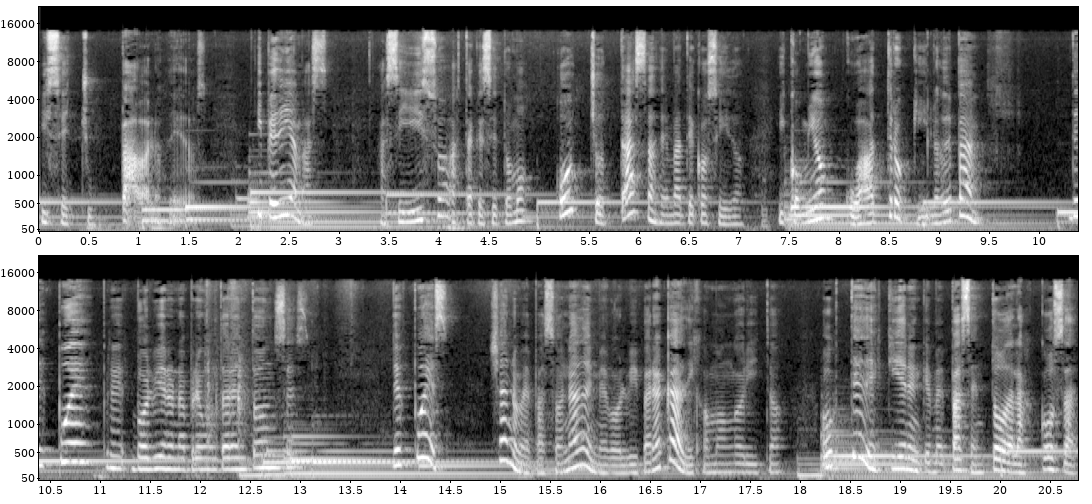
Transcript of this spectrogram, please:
y se chupaba los dedos. Y pedía más. Así hizo hasta que se tomó ocho tazas de mate cocido y comió cuatro kilos de pan. Después, volvieron a preguntar entonces. Después, ya no me pasó nada y me volví para acá, dijo Mongorito. ¿O ustedes quieren que me pasen todas las cosas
